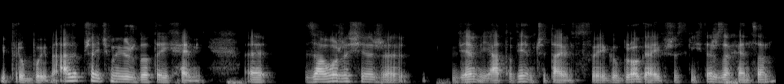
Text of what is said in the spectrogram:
i próbujmy. Ale przejdźmy już do tej chemii. Założę się, że wiem, ja to wiem, czytając Twojego bloga i wszystkich też zachęcam,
